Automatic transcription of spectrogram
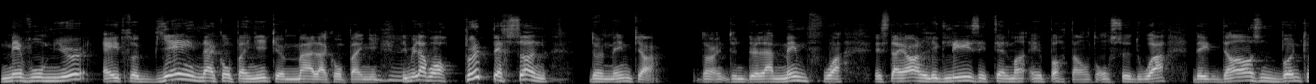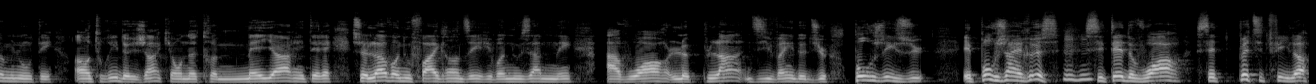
Mais vaut mieux être bien accompagné que mal accompagné. Mm-hmm mieux d'avoir peu de personnes d'un même cœur, de, la même foi. Et c'est d'ailleurs, l'Église est tellement importante. On se doit d'être dans une bonne communauté, entouré de gens qui ont notre meilleur intérêt. Cela va nous faire grandir et va nous amener à voir le plan divin de Dieu. Pour Jésus, et pour Jairus, mm-hmm. c'était de voir cette petite fille-là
